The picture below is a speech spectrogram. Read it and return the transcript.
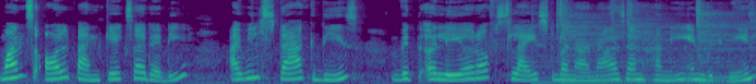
Once all pancakes are ready, I will stack these with a layer of sliced bananas and honey in between.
